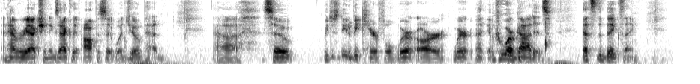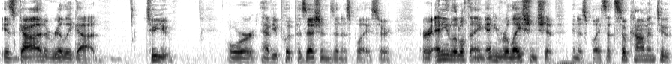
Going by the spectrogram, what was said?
and have a reaction exactly opposite what Job had. Uh, so we just need to be careful where our where uh, who our God is. That's the big thing. Is God really God to you? Or have you put possessions in his place or or any little thing any relationship in his place? That's so common too.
